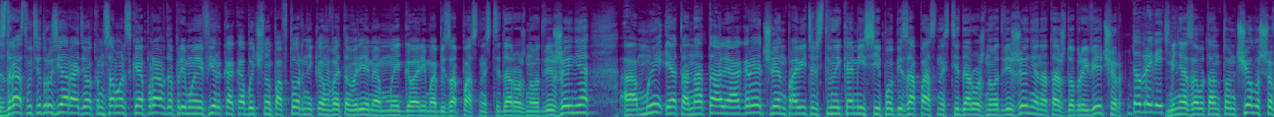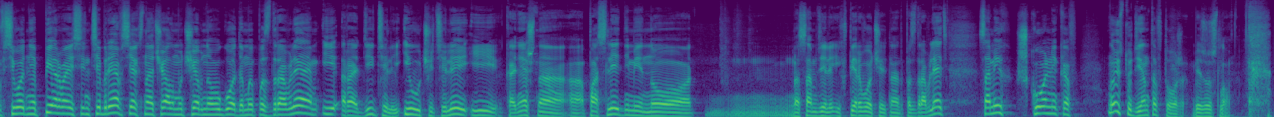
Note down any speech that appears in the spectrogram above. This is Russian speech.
Здравствуйте, друзья. Радио «Комсомольская правда». Прямой эфир. Как обычно, по вторникам в это время мы говорим о безопасности дорожного движения. А Мы – это Наталья Агре, член правительственной комиссии по безопасности дорожного движения. Наташ, добрый вечер. Добрый вечер. Меня зовут Антон Челышев. Сегодня 1 сентября. Всех с началом учебного года мы поздравляем и родителей, и учителей, и, конечно, а, последними, но на самом деле их в первую очередь надо поздравлять, самих школьников, ну и студентов тоже, безусловно.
